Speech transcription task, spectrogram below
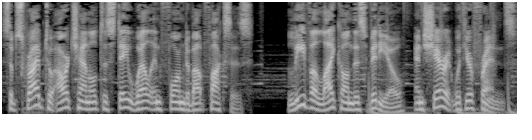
Subscribe to our channel to stay well informed about foxes. Leave a like on this video and share it with your friends.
